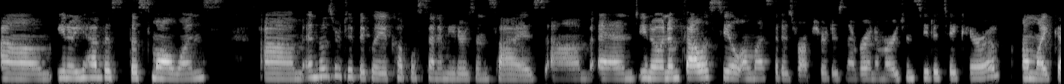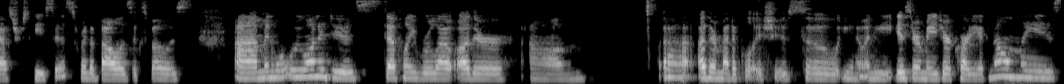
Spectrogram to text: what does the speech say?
um, you know, you have this the small ones, um, and those are typically a couple centimeters in size. Um, and you know, an omphalocele, unless it is ruptured, is never an emergency to take care of, unlike gastroschisis, where the bowel is exposed. Um, and what we want to do is definitely rule out other um, uh, other medical issues. So, you know, any is there major cardiac anomalies?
